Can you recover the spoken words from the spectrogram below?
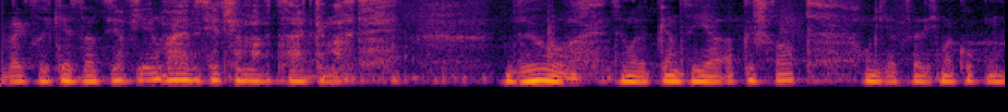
Die Werkzeugkiste hat sich auf jeden Fall bis jetzt schon mal bezahlt gemacht. So, jetzt haben wir das Ganze hier abgeschraubt und jetzt werde ich mal gucken,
